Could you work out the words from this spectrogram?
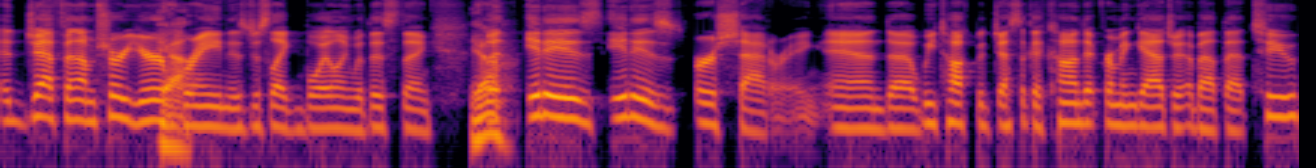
uh, Jeff, and I'm sure your Yeah. brain is just like boiling with this thing yeah, but it is it is earth shattering and uh, we talked with jessica conditt from engadget about that too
